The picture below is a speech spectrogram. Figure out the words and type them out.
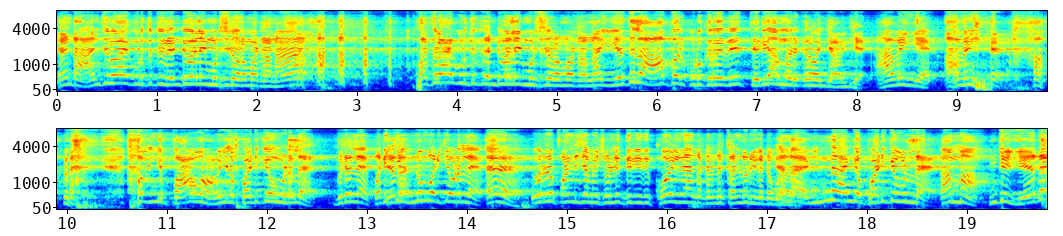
ஏன்டா அஞ்சு ரூபாய் கொடுத்துட்டு ரெண்டு வேலையும் முடிச்சுட்டு வர மாட்டானா பத்து ரூபாய் கொடுத்துட்டு ரெண்டு வேலையும் முடிச்சுட்டு வர மாட்டானா எதுல ஆஃபர் கொடுக்கறதே தெரியாம இருக்கிறவங்க அவங்க. அவங்க அவங்க. அவங்க பாவம் அவங்கள படிக்கவும் விடல. விடல படிக்க இன்னும் படிக்க விடல. ஆ. இவரு பழனிசாமி சொல்லி தெரியுது கோயில் தான் கட்டணும் கல்லூரி கட்டக்கூடாது இன்னும் அங்க படிக்க விடல. ஆமா. இங்க எதை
